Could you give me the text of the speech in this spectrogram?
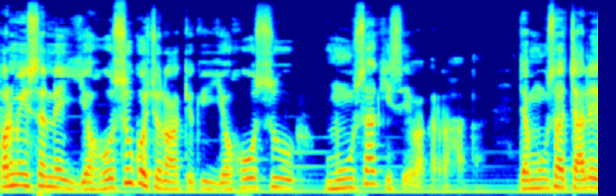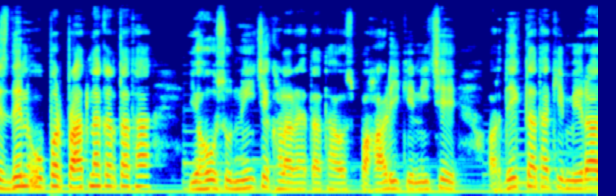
परमेश्वर ने यहोसू को चुना? क्योंकि यहोसू मूसा की सेवा कर रहा था। जब मूसा चालीस दिन ऊपर प्रार्थना करता था यहोसू नीचे खड़ा रहता था, उस पहाड़ी के नीचे, और देखता था कि मेरा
